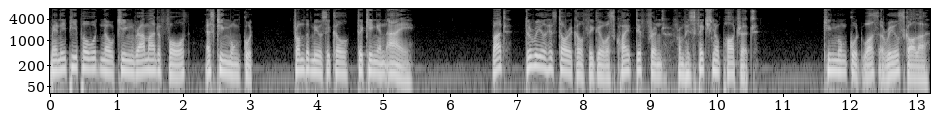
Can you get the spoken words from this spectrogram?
Many people would know King Rama IV as King Mongkut from the musical The King and I. But the real historical figure was quite different from his fictional portrait. King Mongkut was a real scholar.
